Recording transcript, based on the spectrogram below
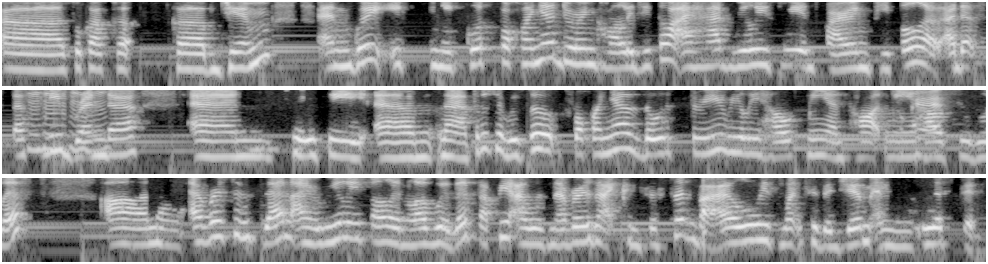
uh, suka ke ke gym and gue ikut pokoknya during college itu I had really three inspiring people ada Stephanie, Brenda, and Tracy. Um, nah terus habis itu pokoknya those three really helped me and taught me okay. how to lift. Um, ever since then I really fell in love with it. Tapi I was never that consistent, but I always went to the gym and lifted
